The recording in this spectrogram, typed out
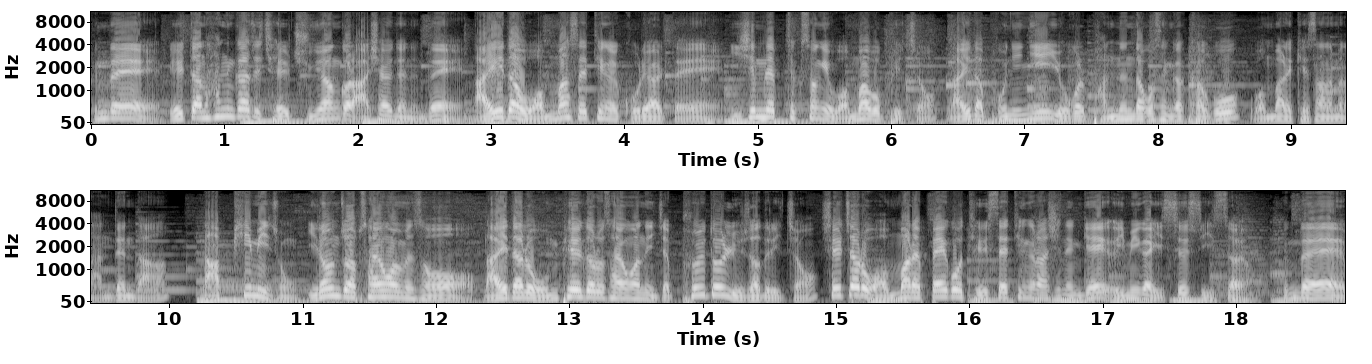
근데 일단 한 가지 제일 중요한 걸 아셔야 되는데 나이다 원마 세팅을 고려할 때 20렙 특성의 원마 버프 있죠. 나이다 본인이 요걸 받는다고 생각하고 원마를 계산하면 안 된다. 나피미종 이런 조합 사용하면서 나이다를 온필더로 사용하는 이제 풀돌 유저들 있죠 실제로 원마를 빼고 딜 세팅을 하시는 게 의미가 있을 수 있어요 근데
